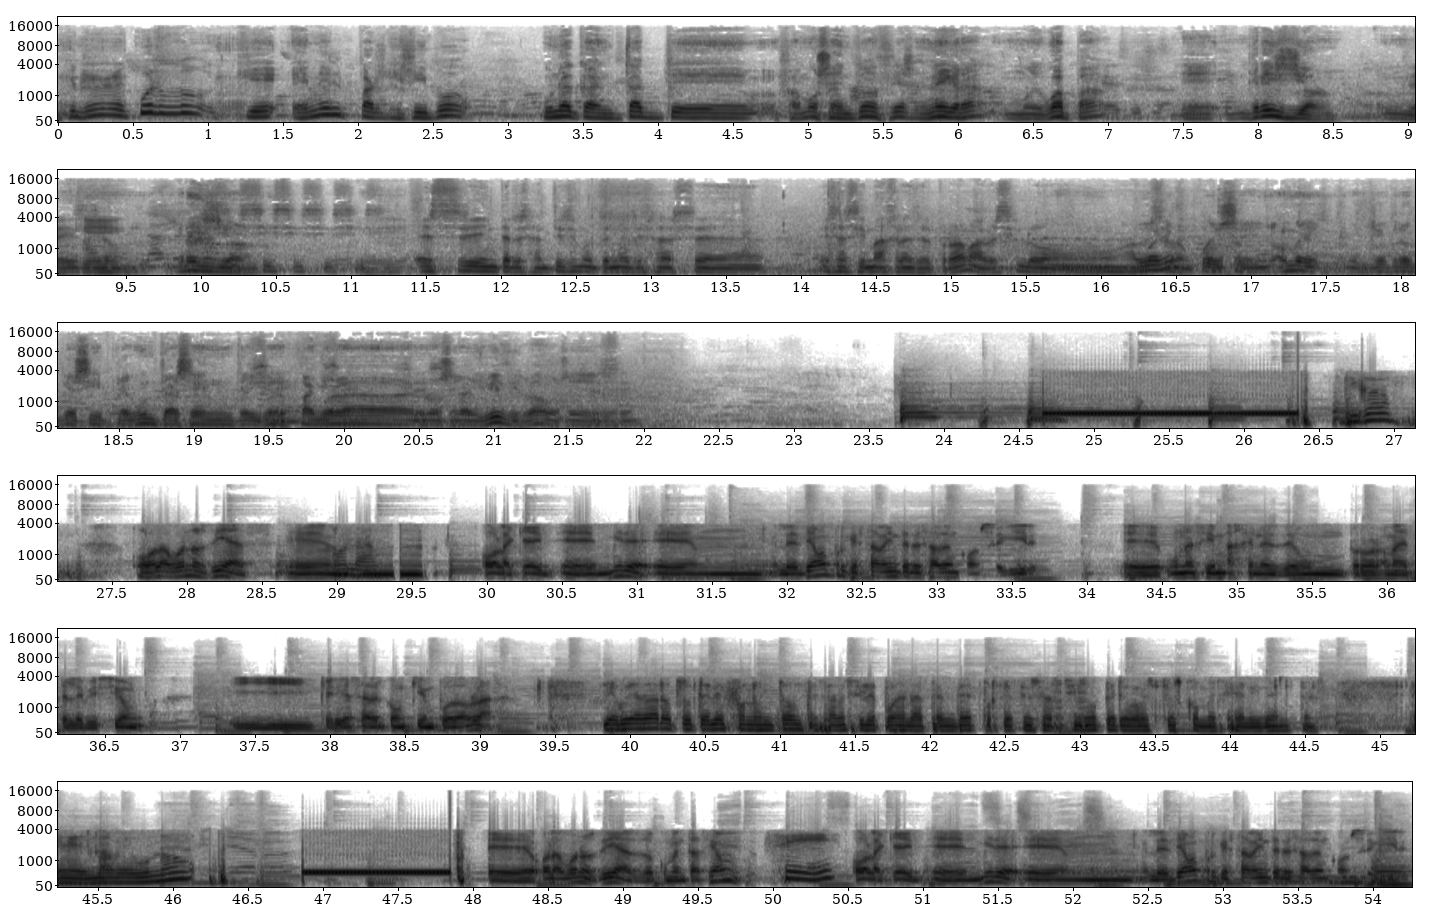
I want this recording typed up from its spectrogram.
recuerdo que en él participó una cantante famosa entonces, negra, muy guapa, eh, Grace Jones. Grace Jones. Sí, sí, sí, sí, sí. Es interesantísimo tener esas, eh, esas imágenes del programa, a ver si lo, a ver si Bueno, lo pues encuentro. eh, hombre, yo creo que si preguntas en televisión Sí, española sí, sí, no sí. será difícil, vamos. eh. Diga. Hola, buenos días. Eh, Hola. Hola, Kate. Eh, mire, eh, les llamo porque estaba interesado en conseguir eh, unas imágenes de un programa de televisión y quería saber con quién puedo hablar. Le voy a dar otro teléfono entonces, a ver si le pueden atender, porque este es archivo, pero esto es comercial y ventas. Eh, 91. Eh, hola, buenos días. ¿Documentación? Sí. Hola, Kate. Eh, mire, eh, les llamo porque estaba interesado en conseguir...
